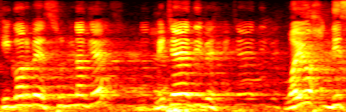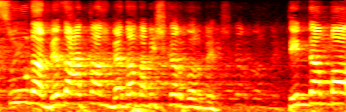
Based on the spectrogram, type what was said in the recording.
কি করবে? সুন্নাহকে মিটায় দিবে। বেদাতান বেদাত আবিষ্কার করবে। তিন নাম্বার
